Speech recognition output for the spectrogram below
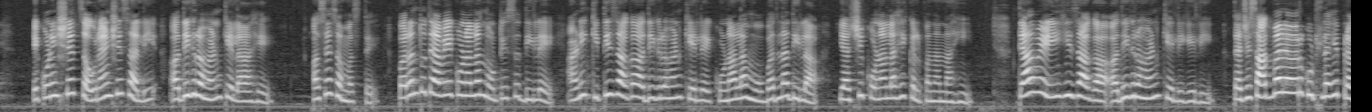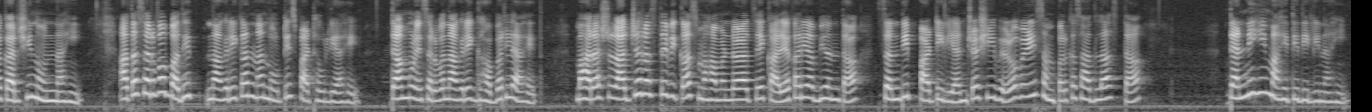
एकोणीसशे चौऱ्याऐंशी साली अधिग्रहण केला आहे असे समजते. परंतु त्यावेळी कोणाला नोटीस दिले आणि किती जागा अधिग्रहण केले कोणाला मोबदला दिला याची कोणालाही कल्पना नाही. त्यावेळी ही जागा अधिग्रहण केली गेली. त्याची सातबाऱ्यावर कुठल्याही प्रकारची नोंद नाही. आता सर्व बाधित नागरिकांना नोटीस पाठवली आहे. त्यामुळे सर्व नागरिक घाबरले आहेत. महाराष्ट्र राज्य रस्ते विकास महामंडळाचे कार्यकारी अभियंता संदीप पाटील यांच्याशी वेळोवेळी संपर्क साधला असता त्यांनी ही माहिती दिली नाही.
